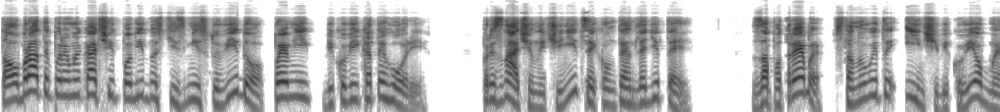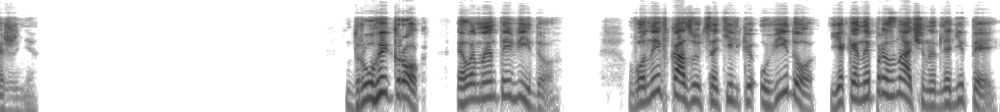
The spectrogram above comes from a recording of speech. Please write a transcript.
та обрати перемикач відповідності змісту відео певній віковій категорії, призначений чи ні цей контент для дітей. За потреби встановити інші вікові обмеження. Другий крок елементи відео. Вони вказуються тільки у відео, яке не призначене для дітей.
